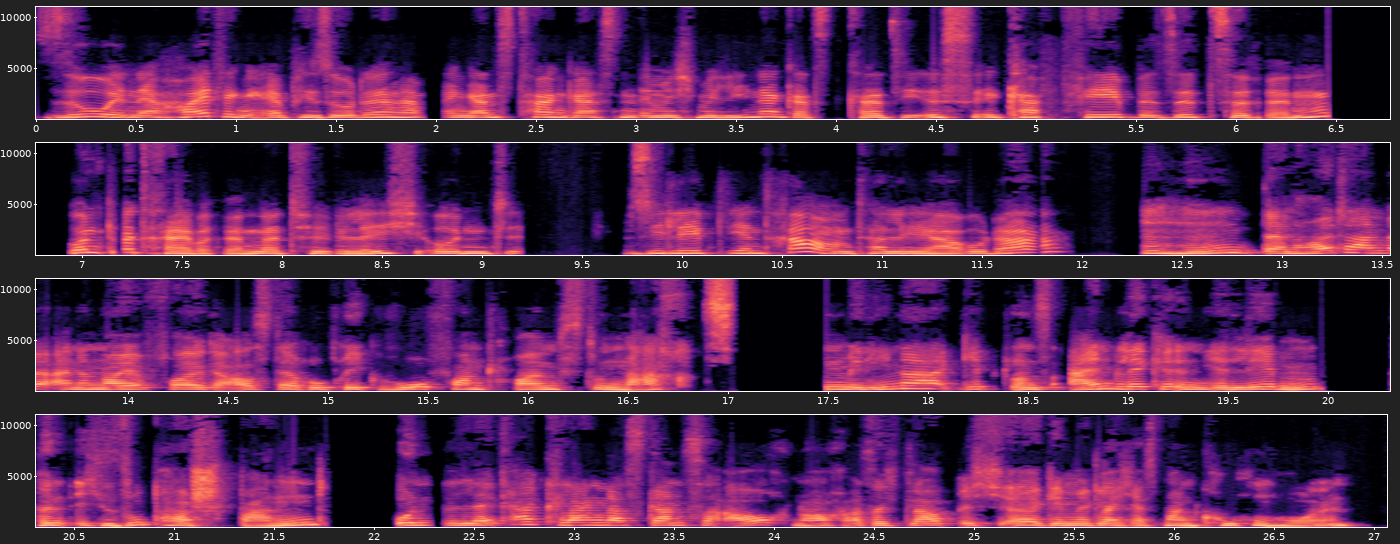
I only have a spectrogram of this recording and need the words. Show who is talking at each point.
Speaker 1: So, in der heutigen Episode haben wir einen ganz tollen Gast, nämlich Melina Gatzka. Sie ist Kaffeebesitzerin und Betreiberin natürlich und sie lebt ihren Traum, Talia, oder?
Speaker 2: Mhm, denn heute haben wir eine neue Folge aus der Rubrik Wovon träumst du nachts? Melina gibt uns Einblicke in ihr Leben, finde ich super spannend. Und lecker klang das Ganze auch noch. Also ich glaube, ich äh, gehe mir gleich erstmal einen Kuchen holen.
